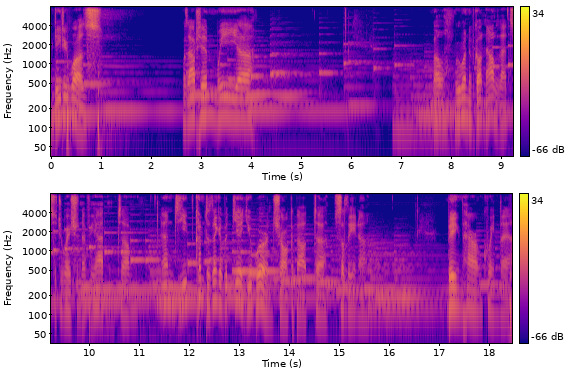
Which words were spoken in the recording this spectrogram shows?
Indeed he was. Without him, we, uh, wouldn't have gotten out of that situation if he hadn't. Um, and you come to think of it, yeah, you were in shock about uh, Selina being the harem queen there.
